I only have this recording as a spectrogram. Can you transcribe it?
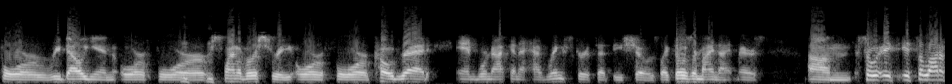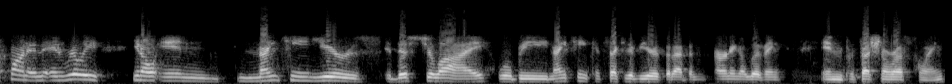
for Rebellion or for Slammiversary or for Code Red, and we're not going to have ring skirts at these shows. Like those are my nightmares. Um, so it, it's a lot of fun, and, and really, you know, in 19 years, this July will be 19 consecutive years that I've been earning a living in professional wrestling.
